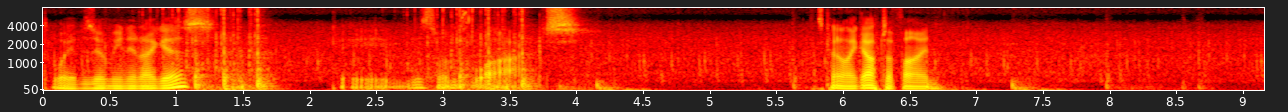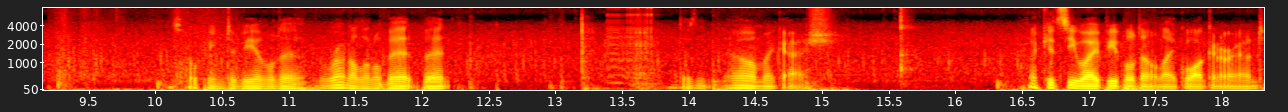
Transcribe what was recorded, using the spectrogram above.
It's a way of zooming in, I guess. Okay, this one's locked. It's kind of like Optifine. I was hoping to be able to run a little bit, but doesn't. Oh my gosh! I could see why people don't like walking around.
